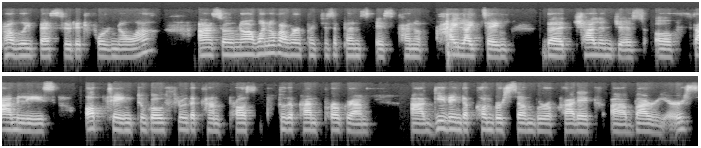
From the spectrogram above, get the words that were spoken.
probably best suited for Noah. Uh, so Noah, one of our participants is kind of highlighting the challenges of families opting to go through the CAM process, to the CAM program, uh, given the cumbersome bureaucratic uh, barriers.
